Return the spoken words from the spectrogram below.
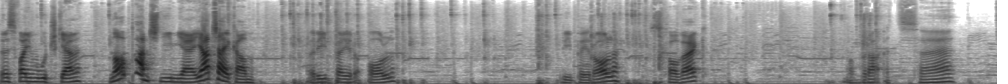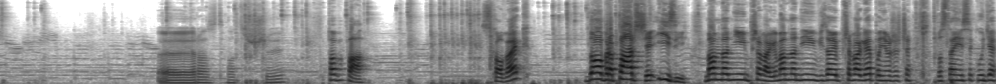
tym swoim łuczkiem. No, pancznij mnie, ja czekam. Repair all. Repair all. Schowek. Dobra, EC. Yy, raz, dwa, trzy. Pa, pa, pa. Schowek. Dobra, patrzcie, easy. Mam nad nimi przewagę, mam nad nimi widzowie przewagę, ponieważ jeszcze w ostatniej sekundzie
